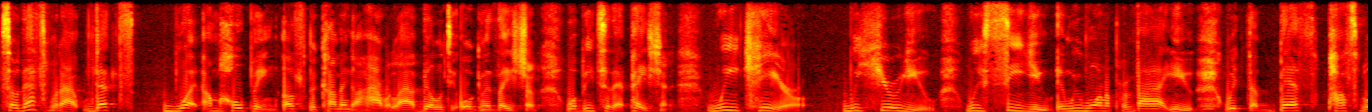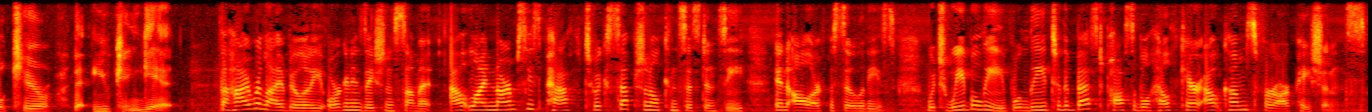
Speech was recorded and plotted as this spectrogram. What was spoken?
So that's what I that's what I'm hoping us becoming a high reliability organization will be to that patient. We care. We hear you, we see you, and we want to provide you with the best possible care that you can get. The High Reliability Organization Summit outlined NARMC's path to exceptional consistency in all our facilities, which we believe will lead to the best possible healthcare outcomes for our patients.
